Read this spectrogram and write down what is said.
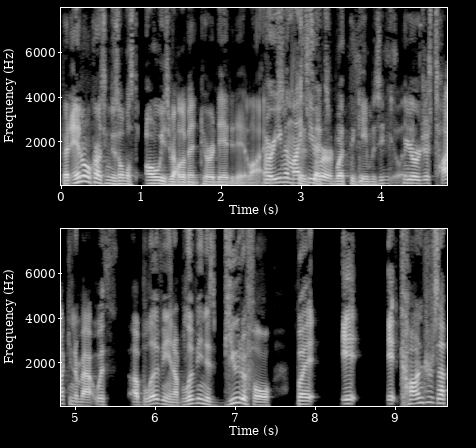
But Animal Crossing is almost always relevant to our day-to-day lives. Or even like you that's were- what the game was emulating. we were just talking about with Oblivion. Oblivion is beautiful, but it it conjures up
